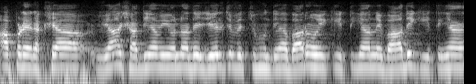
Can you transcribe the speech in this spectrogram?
ਆਪਣੇ ਰੱਖਿਆ। ਵਿਆਹ ਸ਼ਾਦੀਆਂ ਵੀ ਉਹਨਾਂ ਦੇ ਜੇਲ੍ਹ 'ਚ ਵਿੱਚ ਹੁੰਦਿਆਂ ਬਾਹਰੋਂ ਹੀ ਕੀਤੀਆਂ ਨੇ ਬਾਅਦ ਹੀ ਕੀਤੀਆਂ।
